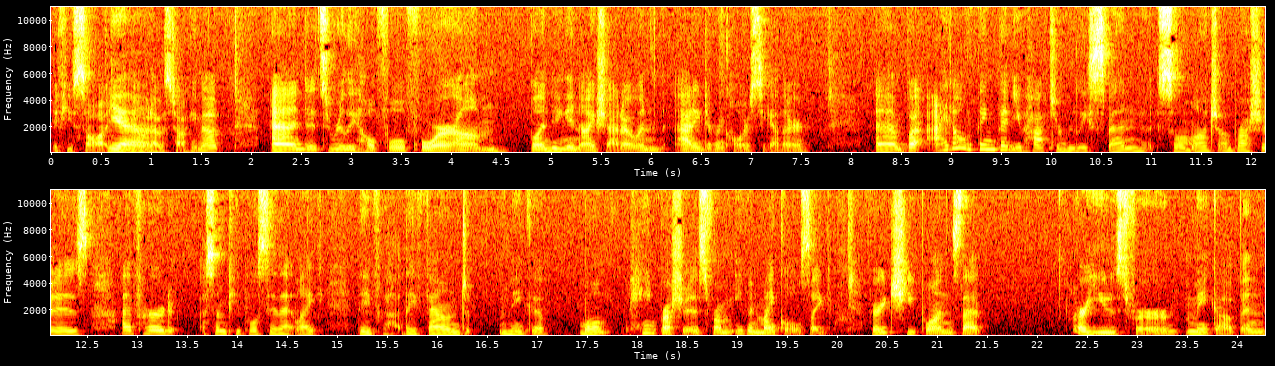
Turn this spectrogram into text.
If you saw it, you know what I was talking about. And it's really helpful for um, blending in eyeshadow and adding different colors together. Um, but I don't think that you have to really spend so much on brushes. I've heard some people say that like they've they found makeup well paint brushes from even Michaels like very cheap ones that are used for makeup and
